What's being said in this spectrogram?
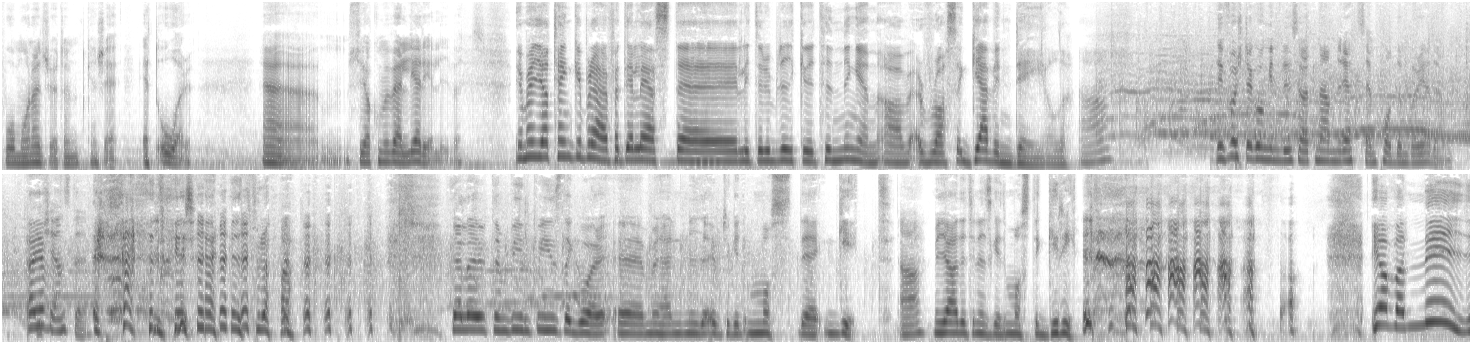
två månader tror jag, utan kanske ett år. Eh, så jag kommer välja det livet. Ja, men jag tänker på det här för att jag läste lite rubriker i tidningen av Ross Gavindale. Ja. Det är första gången du sa ett namn rätt sen podden började. Ja, Hur jag- känns det? Det känns bra. Jag la ut en bild på Insta igår eh, med det här nya uttrycket måste git. Ja. Men jag hade tydligen skrivit måste gritt. Jag bara nej,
